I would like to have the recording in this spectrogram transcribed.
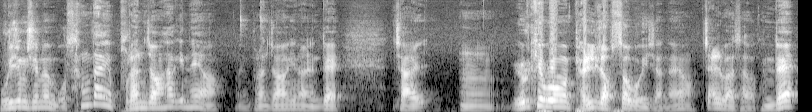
우리 증시는 뭐 상당히 불안정하긴 해요. 예, 불안정하긴 하는데 자, 음, 이렇게 보면 별일 없어 보이잖아요. 짧아서. 근데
